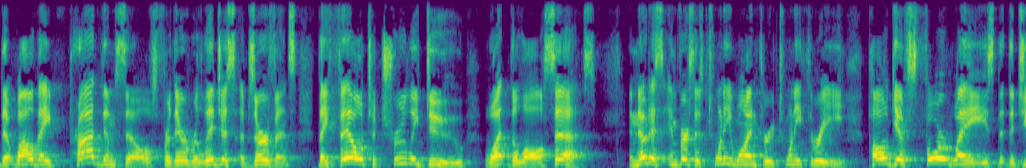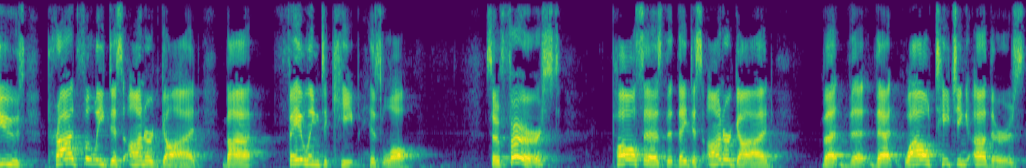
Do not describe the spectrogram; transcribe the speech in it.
that while they pride themselves for their religious observance, they fail to truly do what the law says. And notice in verses 21 through 23, Paul gives four ways that the Jews pridefully dishonored God by failing to keep his law. So, first, Paul says that they dishonor God, but that, that while teaching others,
